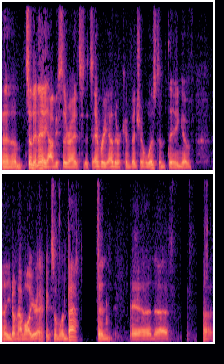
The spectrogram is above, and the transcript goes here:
Um, so then, a obviously, right? It's, it's every other conventional wisdom thing of uh, you don't have all your eggs in one basket, and and uh, uh,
